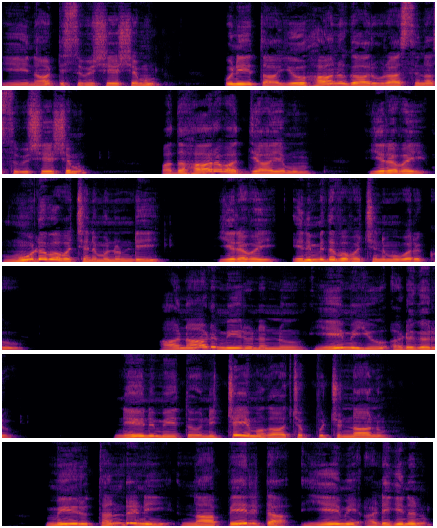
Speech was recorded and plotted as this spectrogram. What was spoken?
ఈనాటి సువిశేషము పునీత యోహాను గారు వ్రాసిన సువిశేషము పదహారవ అధ్యాయము ఇరవై మూడవ వచనము నుండి ఇరవై ఎనిమిదవ వచనము వరకు. ఆనాడు మీరు నన్ను ఏమియు అడుగరు. నేను మీతో నిశ్చయముగా చెప్పుచున్నాను. మీరు తండ్రిని నా పేరిట ఏమి అడిగినను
